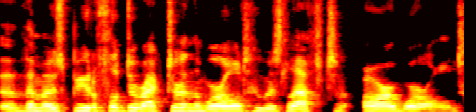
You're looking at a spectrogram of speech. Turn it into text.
uh, the most beautiful director in the world who has left our world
